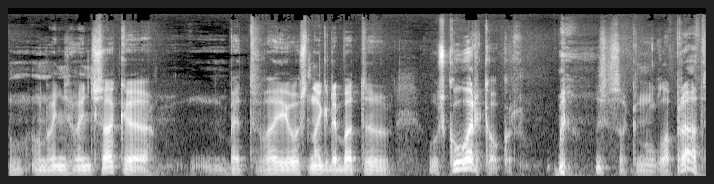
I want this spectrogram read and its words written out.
un viņi, viņi saka, bet vai jūs negribat uz kori kaut kur? es saku, nu, labprāt.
